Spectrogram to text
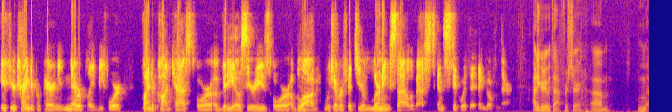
if you're trying to prepare and you've never played before find a podcast or a video series or a blog whichever fits your learning style the best and stick with it and go from there I'd agree with that for sure. Um, m- I,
